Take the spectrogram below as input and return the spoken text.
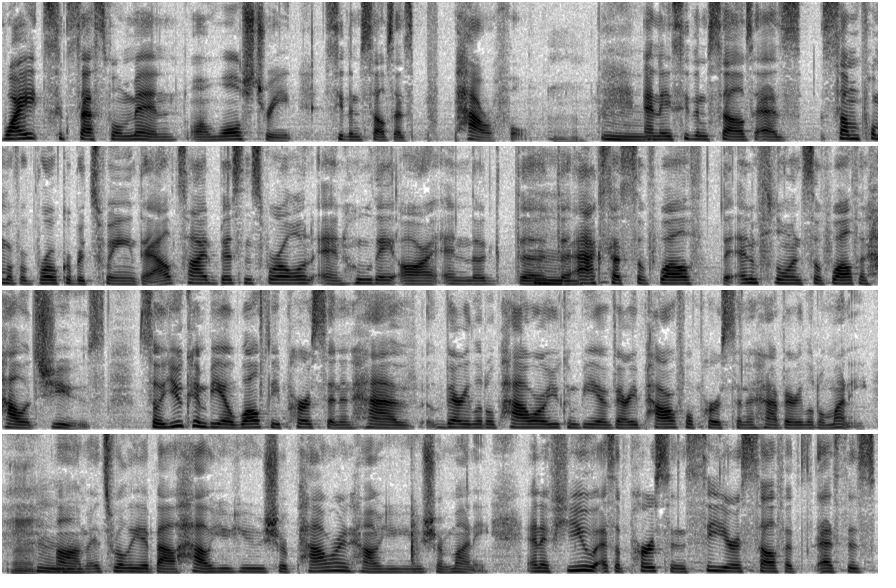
white successful men on Wall Street see themselves as p- powerful. Mm-hmm. And they see themselves as some form of a broker between the outside business world and who they are, and the, the, the mm. access of wealth, the influence of wealth, and how it's used. So you can be a wealthy person and have very little power. You can be a very powerful person and have very little money. Mm-hmm. Um, it's really about how you use your power and how you use your money. And if you, as a person, see yourself as, as this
